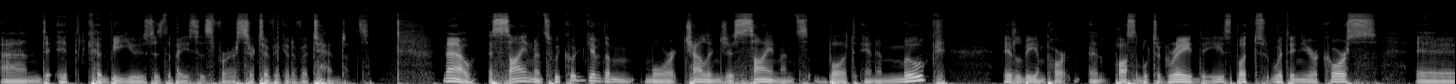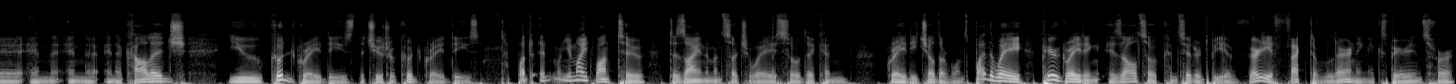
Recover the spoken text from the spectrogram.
and it could be used as the basis for a certificate of attendance. Now, assignments, we could give them more challenge assignments, but in a MOOC, it'll be important and possible to grade these. But within your course uh, in in in a college, you could grade these, the tutor could grade these, but it, you might want to design them in such a way so they can grade each other once. By the way, peer grading is also considered to be a very effective learning experience for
